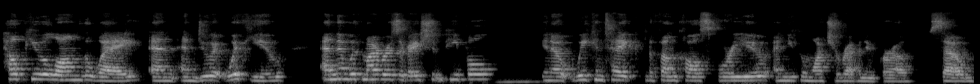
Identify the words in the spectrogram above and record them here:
help you along the way and and do it with you. And then with my reservation people, you know, we can take the phone calls for you, and you can watch your revenue grow. So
